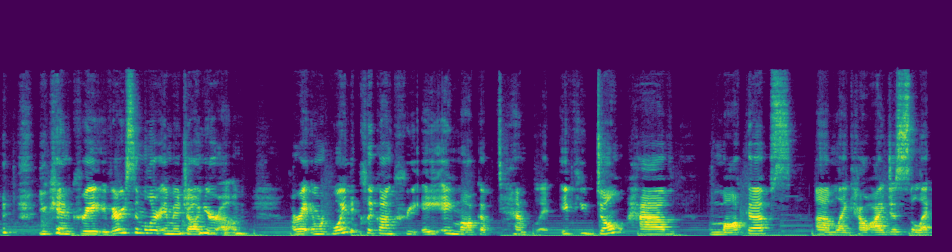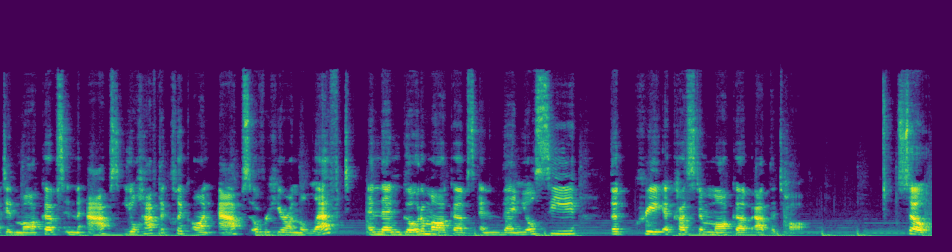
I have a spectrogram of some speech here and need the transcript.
you can create a very similar image on your own. All right, and we're going to click on create a mockup template. If you don't have mockups, um, like how I just selected mockups in the apps, you'll have to click on apps over here on the left and then go to mockups and then you'll see the create a custom mockup at the top. So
